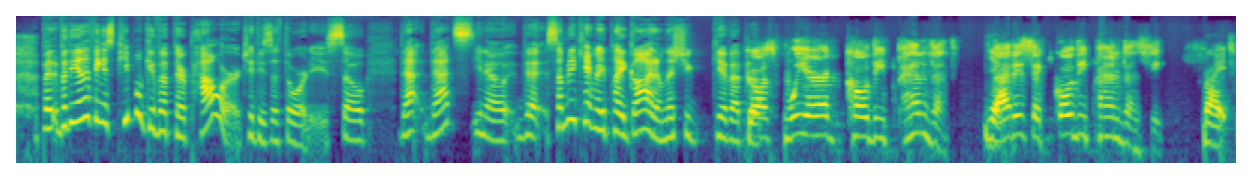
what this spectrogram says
but but the other thing is, people give up their power to these authorities. So that that's you know that somebody can't really play God unless you give up. Because your... we are codependent. Yeah. That is a codependency. Right.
